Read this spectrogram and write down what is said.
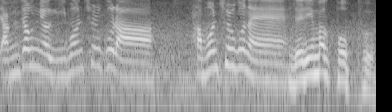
양정역 2번 출구랑 4번 출구네. 내리막 버프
